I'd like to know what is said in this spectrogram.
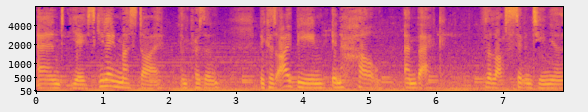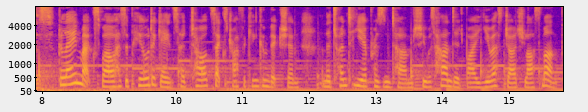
And yes, Ghislaine must die in prison because I've been in hell and back for the last 17 years. Ghislaine Maxwell has appealed against her child sex trafficking conviction and the 20 year prison term she was handed by a US judge last month.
